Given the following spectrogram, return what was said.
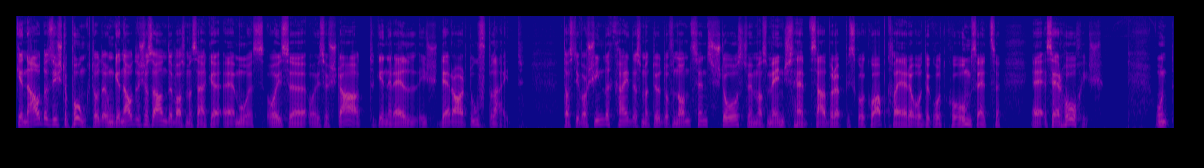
Genau das ist der Punkt, oder? Und genau das ist das andere, was man sagen äh, muss. Unser, unser Staat generell ist derart aufgebläht, dass die Wahrscheinlichkeit, dass man dort auf Nonsens stoßt, wenn man als Mensch selber etwas abklären oder umsetzen äh, sehr hoch ist. Und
